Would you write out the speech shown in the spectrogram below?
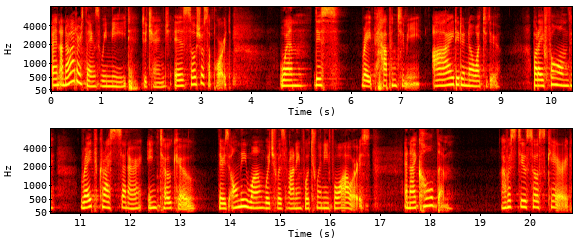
And another things we need to change is social support. When this rape happened to me I didn't know what to do. But I found Rape Crisis Center in Tokyo. There's only one which was running for 24 hours. And I called them. I was still so scared.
